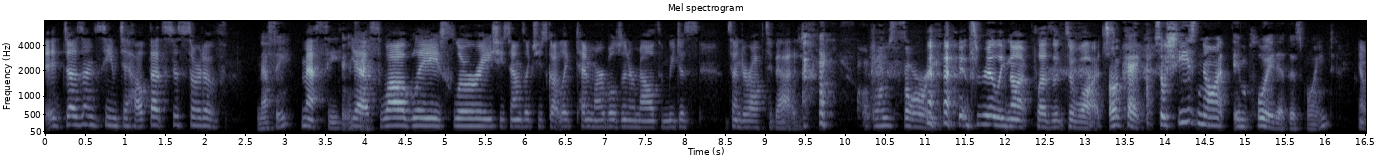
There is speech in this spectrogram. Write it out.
It doesn't seem to help. That's just sort of messy. Messy, okay. yes, wobbly, slurry. She sounds like she's got like ten marbles in her mouth, and we just send her off to bed. I'm oh, sorry. it's really not pleasant to watch. Okay, so she's not employed at this point. No,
